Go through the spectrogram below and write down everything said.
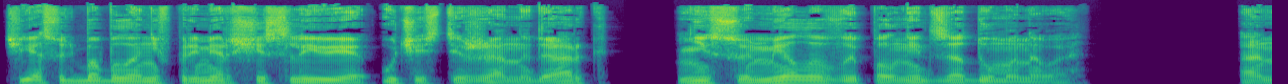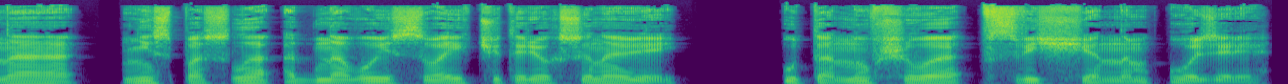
чья судьба была не в пример счастливее участи Жанны д'Арк, не сумела выполнить задуманного. Она не спасла одного из своих четырех сыновей, утонувшего в священном озере.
